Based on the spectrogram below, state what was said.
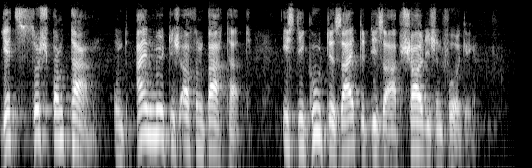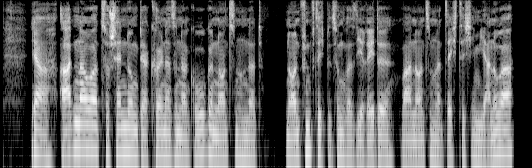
jetzt so spontan und einmütig offenbart hat, ist die gute Seite dieser abscheulichen Vorgänge. Ja, Adenauer zur Schändung der Kölner Synagoge 1959, beziehungsweise die Rede war 1960 im Januar.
